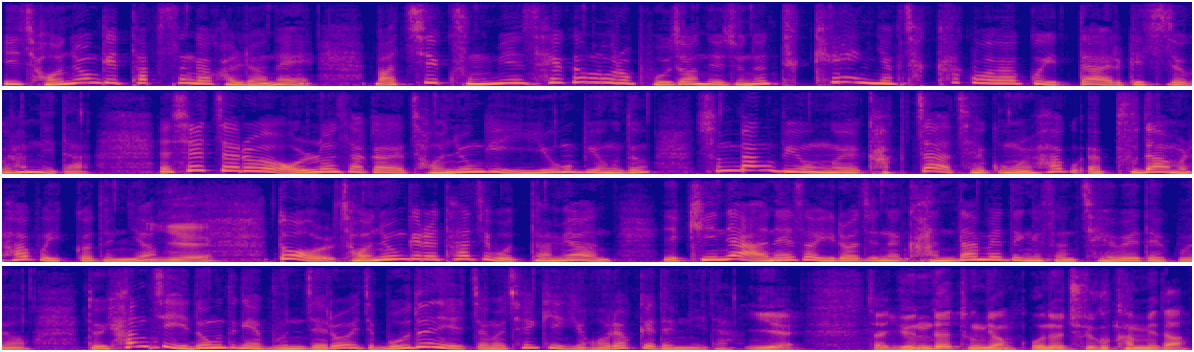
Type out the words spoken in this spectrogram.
이 전용기 탑승과 관련해 마치 국민 세금으로 보전해주는 특혜인 양 착각하고 있다 이렇게 지적을 합니다. 실제로 언론사가 전용기 이용 비용 등 순방 비용을 각자 제공을 하고 부담을 하고 있거든요. 예. 또 전용기를 타지 못하면 이 기내 안에서 이뤄지는 간담회 등에선 제외되고요. 또 현지 이동 등의 문제로 이제 모든 일정을 챙기기 어렵게 됩니다. 예. 자, 윤 대통령 오늘 출국합니다.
